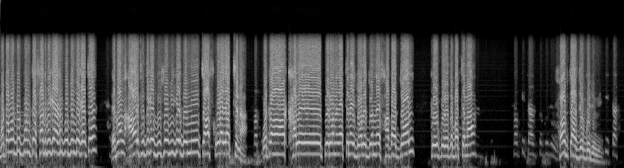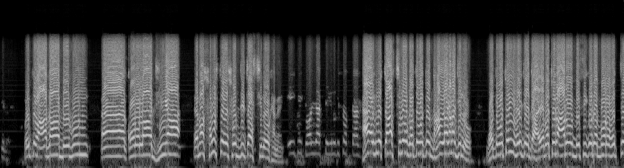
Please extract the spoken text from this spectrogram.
মোটামুটি পঞ্চাশ ষাট বিঘা এখন পর্যন্ত গেছে। এবং আড়াইশো থেকে দুশো বিঘে জমি চাষ করা যাচ্ছে না। ওটা খালে পেরোনো যাচ্ছে না এই জলের জন্য সাঁতার জল কেউ পেরোতে পারছে না। সব চাষযোগ্য জমি? ওই তো আদা বেগুন করলা ঝিঙা এবং সমস্ত সবজি চাষ ছিল ওখানে। হ্যাঁ এগুলো চাষ ছিল গত বছর ধান লাগানো ছিল। গত বছরই হয়েছে এটা। এবছর আরও বেশি করে বড় হচ্ছে।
